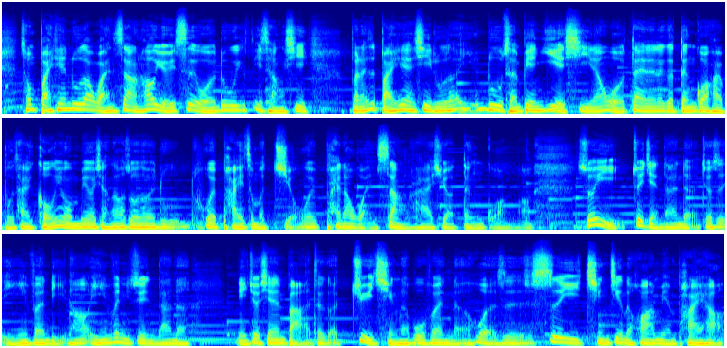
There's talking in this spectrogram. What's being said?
从白天录到晚上，然后有一次我录一场戏。本来是白天的戏，录到录成变夜戏，然后我带的那个灯光还不太够，因为我没有想到说会录会拍这么久，会拍到晚上还需要灯光啊。所以最简单的就是影音分离，然后影音分离最简单的，你就先把这个剧情的部分呢，或者是示意情境的画面拍好，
